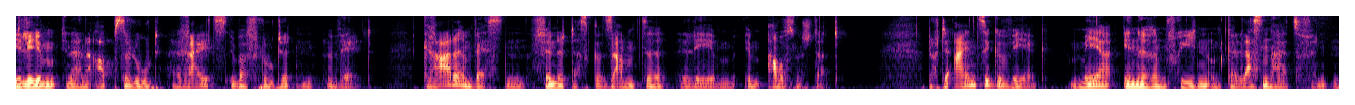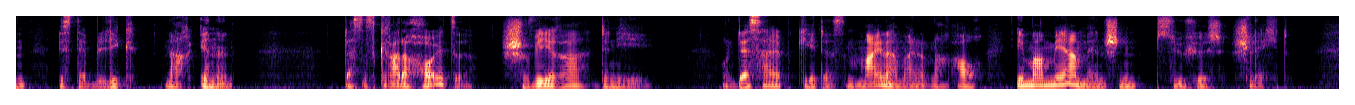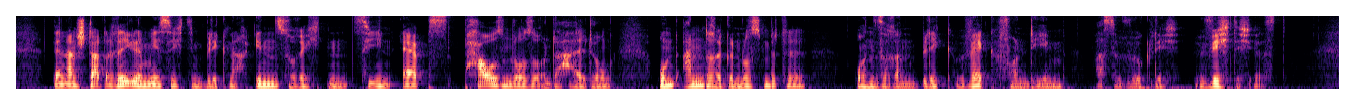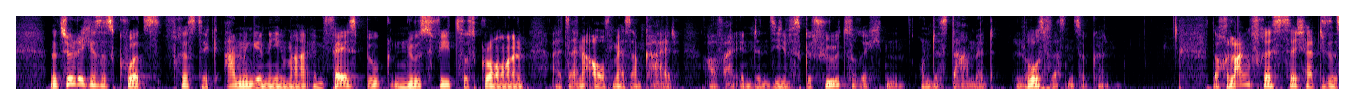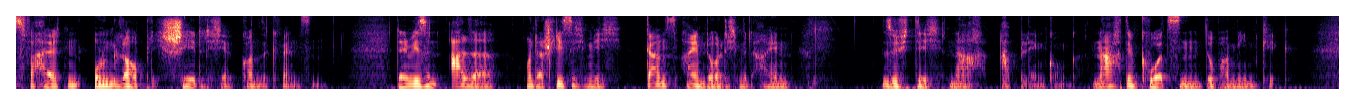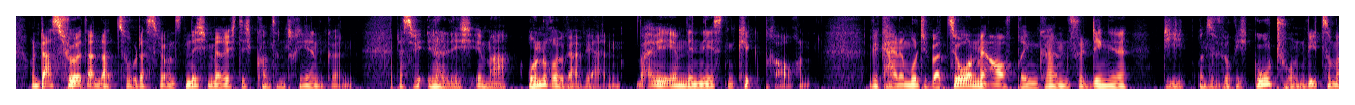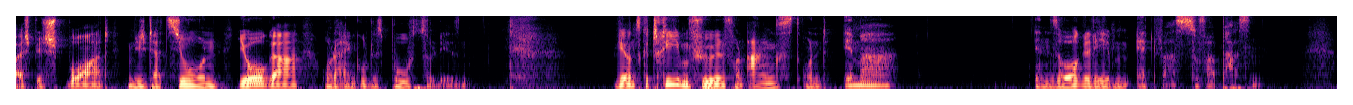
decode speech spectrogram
Wir leben in einer absolut reizüberfluteten Welt. Gerade im Westen findet das gesamte Leben im Außen statt. Doch der einzige Weg, mehr inneren Frieden und Gelassenheit zu finden, ist der Blick nach innen. Das ist gerade heute schwerer denn je. Und deshalb geht es meiner Meinung nach auch immer mehr Menschen psychisch schlecht. Denn anstatt regelmäßig den Blick nach innen zu richten, ziehen Apps, pausenlose Unterhaltung und andere Genussmittel unseren Blick weg von dem, was wirklich wichtig ist. Natürlich ist es kurzfristig angenehmer, im Facebook Newsfeed zu scrollen, als seine Aufmerksamkeit auf ein intensives Gefühl zu richten und es damit loslassen zu können. Doch langfristig hat dieses Verhalten unglaublich schädliche Konsequenzen. Denn wir sind alle, und da schließe ich mich ganz eindeutig mit ein, süchtig nach Ablenkung, nach dem kurzen Dopaminkick. Und das führt dann dazu, dass wir uns nicht mehr richtig konzentrieren können, dass wir innerlich immer unruhiger werden, weil wir eben den nächsten Kick brauchen. Wir keine Motivation mehr aufbringen können für Dinge, die uns wirklich gut tun, wie zum Beispiel Sport, Meditation, Yoga oder ein gutes Buch zu lesen wir uns getrieben fühlen von Angst und immer in Sorge leben, etwas zu verpassen.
